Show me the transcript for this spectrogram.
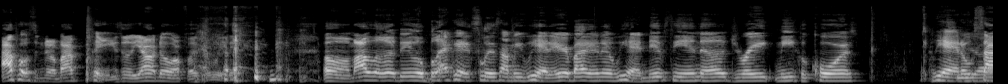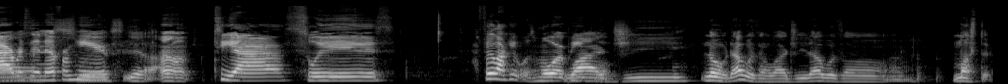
I posted it on my page, so y'all know I'm fucking with it. um, I love the little black X list. I mean, we had everybody in there. We had Nipsey in there, Drake, Meek, of course. We had Osiris in there from here. Yeah. Um, Ti, Swizz. I feel like it was more people. YG. No, that wasn't YG. That was um mustard.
